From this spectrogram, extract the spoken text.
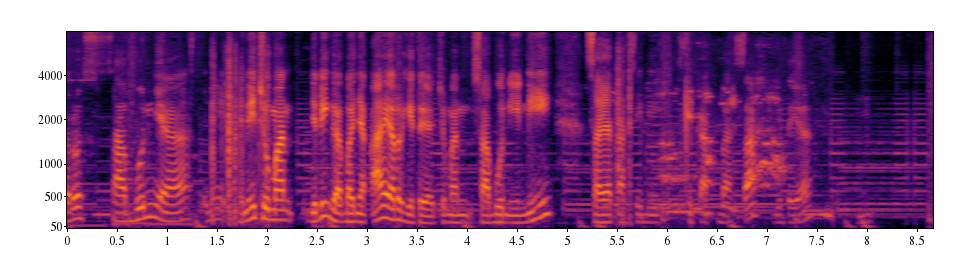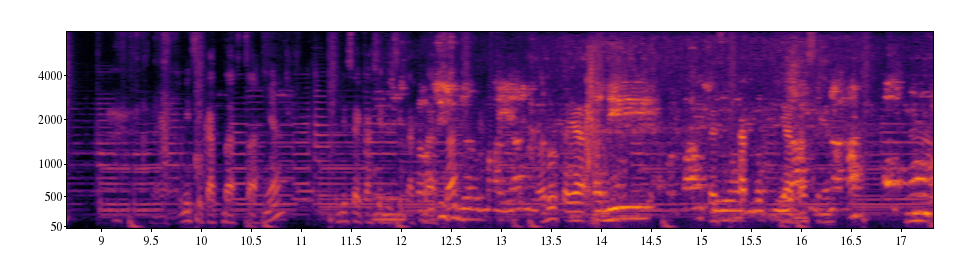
terus sabunnya ini ini cuman jadi nggak banyak air gitu ya, cuman sabun ini saya kasih di sikat basah gitu ya. Nah, ini sikat basahnya jadi saya kasih di sikat basah. baru saya tadi saya sikat di atasnya. hmm.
